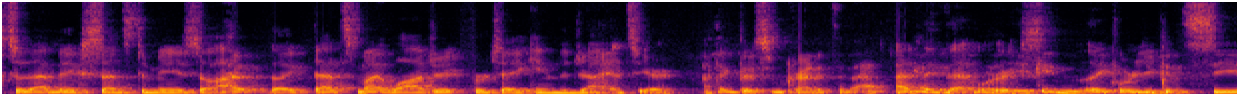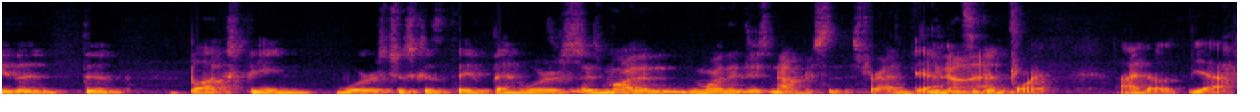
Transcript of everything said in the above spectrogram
So that makes sense to me. So I like that's my logic for taking the Giants here. I think there's some credit to that. I think that works. You can, like where you can see the the Bucks being worse just because they've been worse. there's more than more than just numbers to this, Fred. Yeah, you know that's that. a good point. I know. Yeah.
